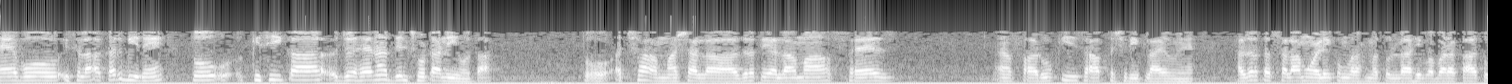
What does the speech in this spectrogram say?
ہے وہ اصلاح کر بھی دیں تو کسی کا جو ہے نا دل چھوٹا نہیں ہوتا۔ تو اچھا ماشاء اللہ حضرت علامہ فیض فاروقی صاحب تشریف لائے ہوئے ہیں۔ حضرت السلام علیکم ورحمۃ اللہ وبرکاتہ۔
